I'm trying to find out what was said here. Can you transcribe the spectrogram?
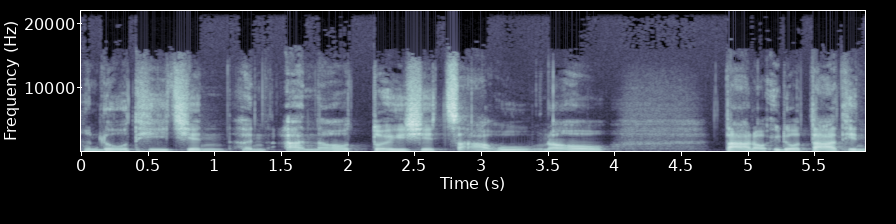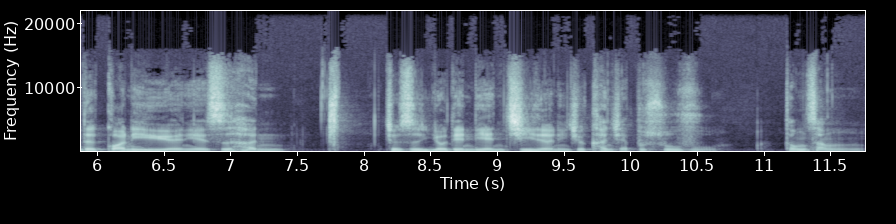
那楼梯间很暗，然后堆一些杂物，然后大楼一楼大厅的管理员也是很，就是有点年纪的，你就看起来不舒服。通常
